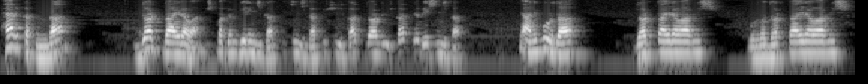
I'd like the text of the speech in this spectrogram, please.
Her katında 4 daire varmış. Bakın birinci kat, ikinci kat, üçüncü kat, dördüncü kat ve beşinci kat. Yani burada 4 daire varmış. Burada 4 daire varmış.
